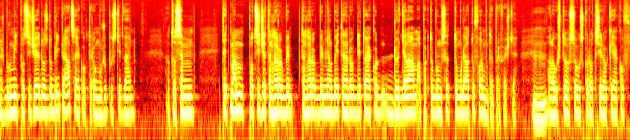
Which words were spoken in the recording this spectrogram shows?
až budu mít pocit, že je dost dobrý práce, jako, kterou můžu pustit ven. A to jsem, teď mám pocit, že tenhle rok by, tenhle rok by měl být ten rok, kdy to jako dodělám a pak to budu muset tomu dát tu formu teprve ještě. Mhm. Ale už to jsou skoro tři roky, jako v,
